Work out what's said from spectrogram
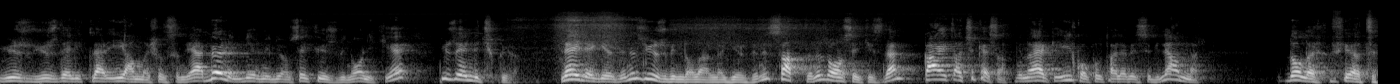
yüz, yüzdelikler iyi anlaşılsın diye bölün 1 milyon 800 bin 12'ye 150 çıkıyor. Neyle girdiniz? 100 bin dolarla girdiniz. Sattınız 18'den. Gayet açık hesap. Bunu herkes ilkokul talebesi bile anlar. Doların fiyatı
